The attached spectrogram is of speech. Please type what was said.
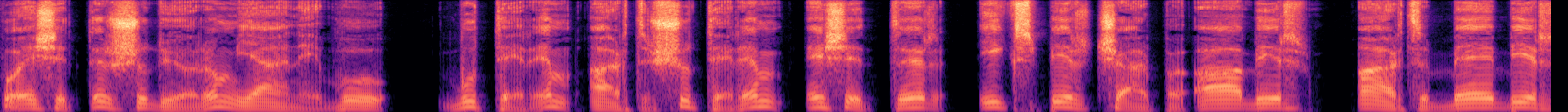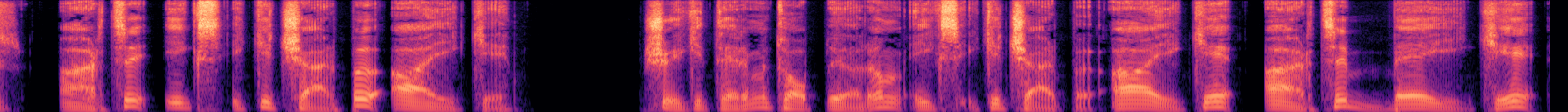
Bu eşittir şu diyorum, yani bu, bu terim artı şu terim eşittir x1 çarpı a1 artı b1 artı x2 çarpı a2. Şu iki terimi topluyorum, x2 çarpı a2 artı b2,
